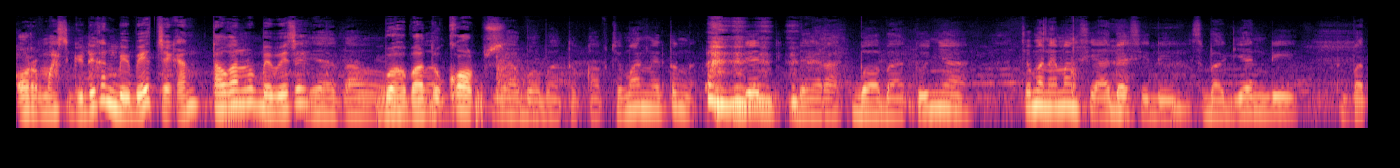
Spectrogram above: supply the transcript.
ormas gede kan BBC kan? Tahu kan lu BBC Iya tahu. Buah batu korps. Iya buah batu korps. Cuman itu nggak dia di daerah buah batunya. Cuman emang sih ada sih di sebagian di tempat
